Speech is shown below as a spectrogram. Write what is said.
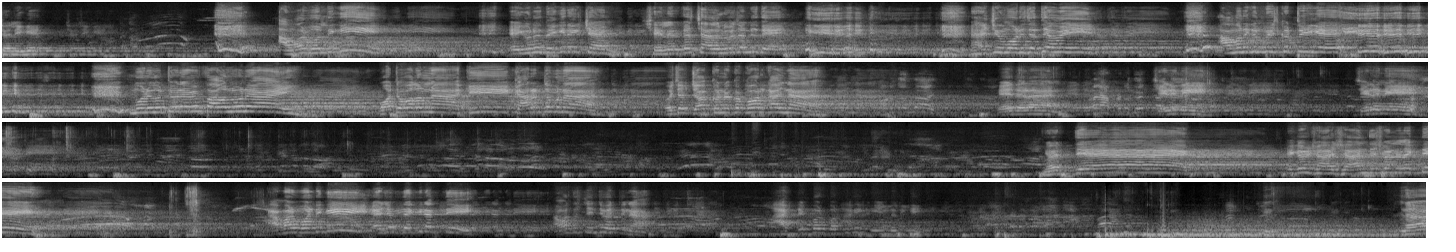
চলে গে। আমার বলতে কি? এগুলো দেখে রেখেছেন ছেলের কাছে ছাগল বেচানি দে। হ্যাঁ মরে যেতে আমি আমার এখন বিশ করতে গে। মনে করতে পারে আমি পাগল মনে হয়। অত পাগল না, কি কারণ দেবো না। ওইসব যখন কর কাজ না। এ দাঁড়ান। ছেড়ে নে। ছেড়ে নে। দেখ লাগতে। আমার বলতে কি? এইসব দেখি রাখতে। আমার তো চিনতে পারছি না। আটটি পর বলতে কি? দেখি না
